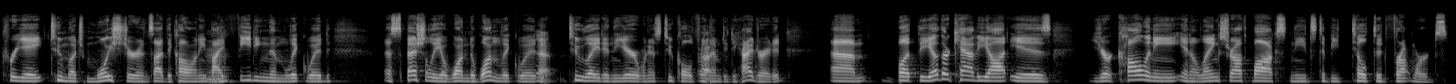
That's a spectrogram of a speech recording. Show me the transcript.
create too much moisture inside the colony by mm-hmm. feeding them liquid, especially a one to one liquid, Yeah. too late in the year when it's too cold for Right. them to dehydrate it. Um, but the other caveat is your colony in a Langstroth box needs to be tilted frontwards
